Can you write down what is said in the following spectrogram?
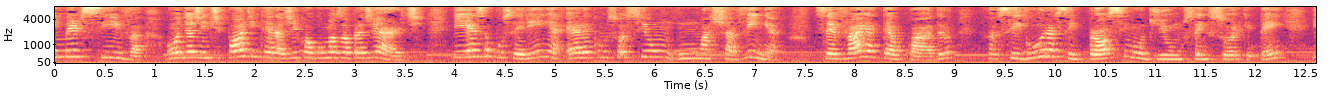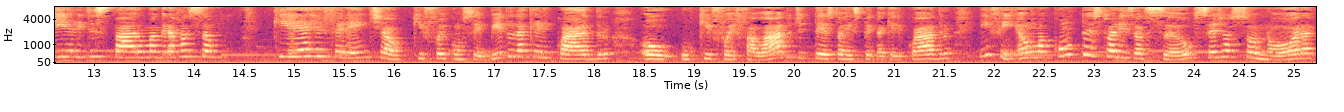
imersiva, onde a gente pode interagir com algumas obras de arte. E essa pulseirinha, ela é como se fosse um, uma chavinha. Você vai até o quadro, segura assim próximo de um sensor que tem e ele dispara uma gravação que é referente ao que foi concebido daquele quadro ou o que foi falado de texto a respeito daquele quadro. Enfim, é uma contextualização, seja sonora,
